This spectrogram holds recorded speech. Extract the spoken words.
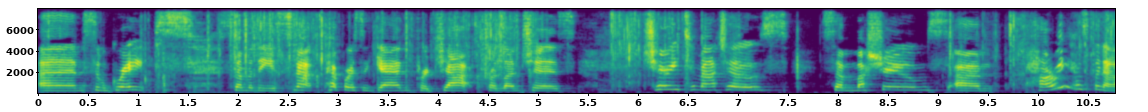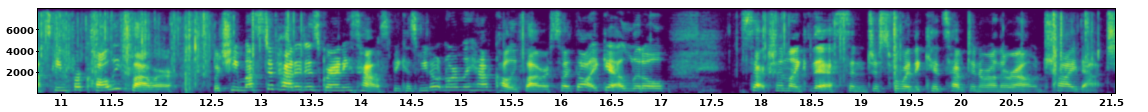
um, some grapes, some of these snack peppers again for Jack for lunches, cherry tomatoes, some mushrooms. Um, Harry has been asking for cauliflower, which he must have had at his granny's house because we don't normally have cauliflower. So I thought I'd get a little section like this and just for when the kids have dinner on their own, try that.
